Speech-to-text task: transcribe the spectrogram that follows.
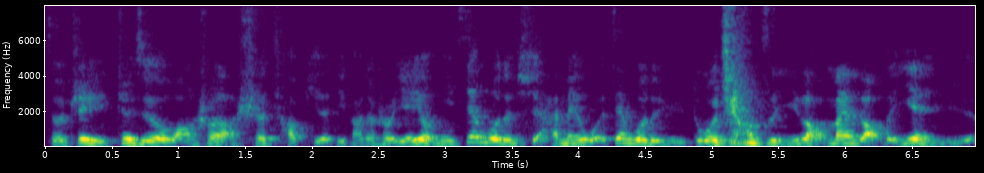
就这这就有王朔老师调皮的地方，就说也有你见过的雪还没我见过的雨多，这样子倚老卖老的谚语。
